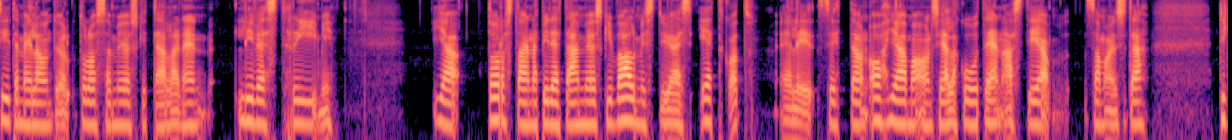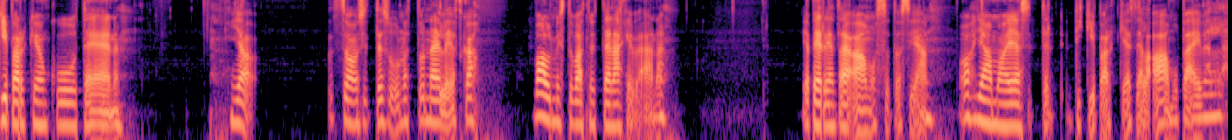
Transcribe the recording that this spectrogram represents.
Siitä meillä on tulossa myöskin tällainen live-striimi. Ja torstaina pidetään myöskin valmistyöisetkot, eli sitten on ohjaama on siellä kuuteen asti ja samoin sitä digiparkki on kuuteen. Ja se on sitten suunnattu näille, jotka valmistuvat nyt tänä keväänä. Ja perjantai-aamussa tosiaan ohjaamoa ja sitten digiparkkia siellä aamupäivällä.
